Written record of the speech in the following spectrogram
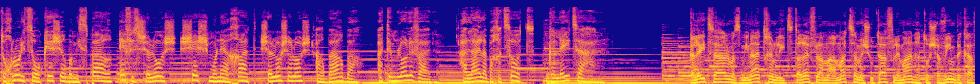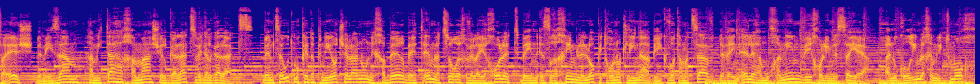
תוכלו ליצור קשר במספר 03-681-3344. אתם לא לבד. הלילה בחצות, גלי צה"ל. גלי צה"ל מזמינה אתכם להצטרף למאמץ המשותף למען התושבים בקו האש, במיזם המיטה החמה של גל"צ וגלגלצ. באמצעות מוקד הפניות שלנו נחבר בהתאם לצורך וליכולת בין אזרחים ללא פתרונות לינה בעקבות המצב, לבין אלה המוכנים ויכולים לסייע. אנו קוראים לכם לתמוך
